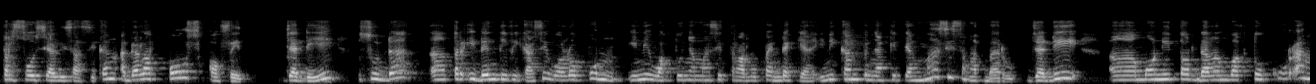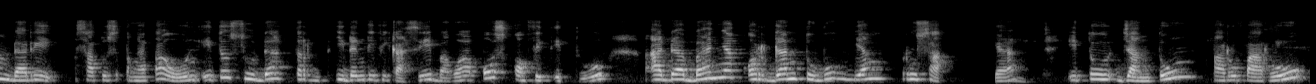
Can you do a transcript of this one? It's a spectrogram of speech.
tersosialisasikan adalah post covid jadi sudah uh, teridentifikasi walaupun ini waktunya masih terlalu pendek ya. Ini kan penyakit yang masih sangat baru. Jadi uh, monitor dalam waktu kurang dari satu setengah tahun itu sudah teridentifikasi bahwa post COVID itu ada banyak organ tubuh yang rusak. Ya, itu jantung, paru-paru,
